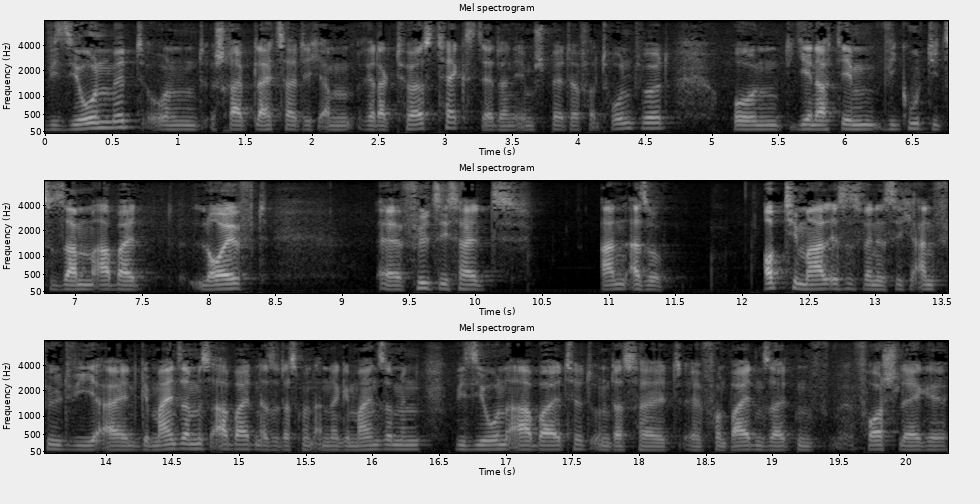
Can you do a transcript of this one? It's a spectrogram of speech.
Vision mit und schreibt gleichzeitig am Redakteurstext, der dann eben später vertont wird. Und je nachdem, wie gut die Zusammenarbeit läuft, äh, fühlt sich halt an, also Optimal ist es, wenn es sich anfühlt wie ein gemeinsames Arbeiten, also dass man an einer gemeinsamen Vision arbeitet und dass halt äh, von beiden Seiten Vorschläge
